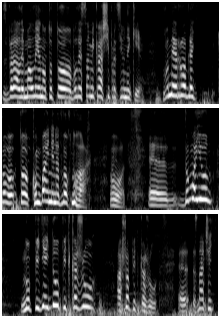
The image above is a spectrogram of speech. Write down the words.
збирали малину, то, то були самі кращі працівники. Вони роблять то, то комбайни на двох ногах. От. Е, думаю, ну підійду, підкажу. А що підкажу? Е, значить,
